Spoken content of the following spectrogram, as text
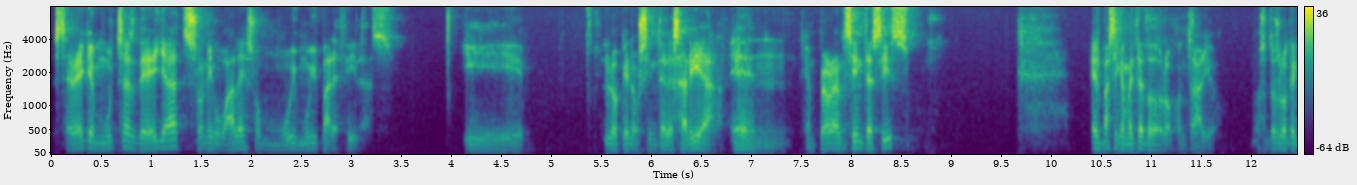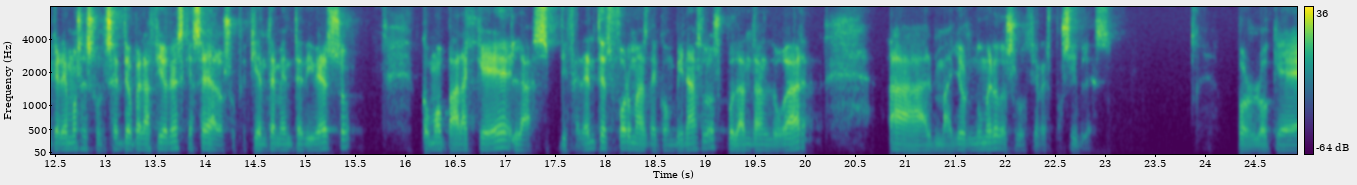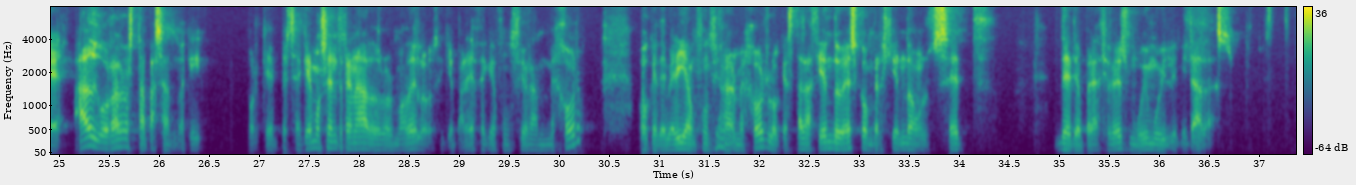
se ve que muchas de ellas son iguales o muy, muy parecidas. Y lo que nos interesaría en, en Program Synthesis es básicamente todo lo contrario. Nosotros lo que queremos es un set de operaciones que sea lo suficientemente diverso como para que las diferentes formas de combinarlos puedan dar lugar al mayor número de soluciones posibles. Por lo que algo raro está pasando aquí. Porque pese a que hemos entrenado los modelos y que parece que funcionan mejor o que deberían funcionar mejor, lo que están haciendo es convergiendo a un set de, operaciones muy, muy limitadas.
